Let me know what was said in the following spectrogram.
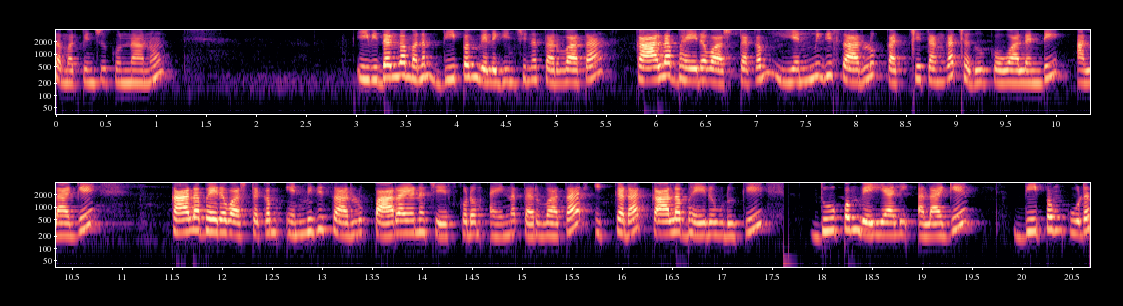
సమర్పించుకున్నాను. ఈ విధంగా మనం దీపం వెలిగించిన తర్వాత కాలభైరవ అష్టకం ఎనిమిది సార్లు ఖచ్చితంగా చదువుకోవాలండి. అలాగే కాలభైరవ అష్టకం ఎనిమిది సార్లు పారాయణ చేసుకోవడం అయిన తర్వాత ఇక్కడ కాలభైరవుడికి ధూపం వేయాలి. అలాగే దీపం కూడా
